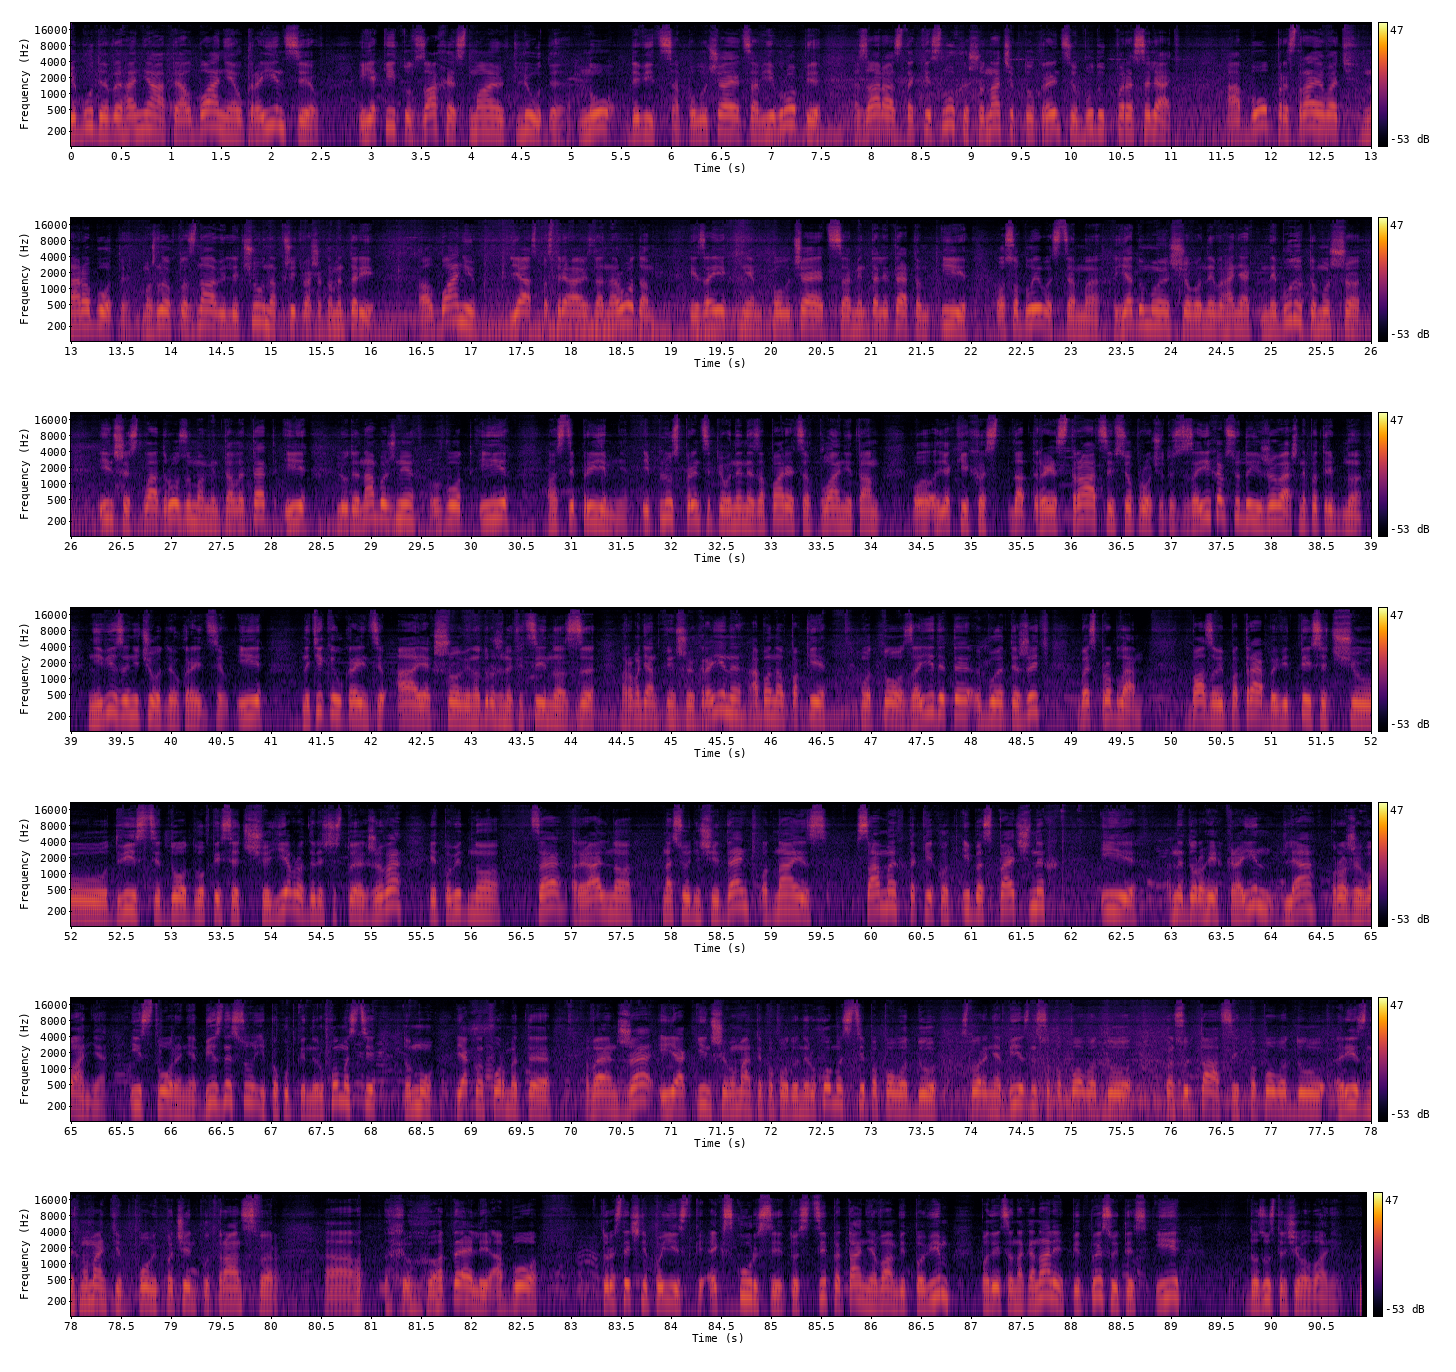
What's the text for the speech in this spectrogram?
чи буде виганяти Албанія українців, і який тут захист мають люди. Ну, дивіться, виходить, в Європі зараз такі слухи, що начебто українців будуть переселяти або пристраювати на роботи. Можливо, хто знав і чув, напишіть ваші коментарі. Албанію я спостерігаю за народом і за їхнім виходить, менталітетом і особливостями. Я думаю, що вони виганяти не будуть, тому що інший склад розуму, менталітет і люди набожні, от, і гостеприємні. І плюс, в принципі, вони не запарюються в плані там якихось дат реєстрацій, все проче. Тобто заїхав сюди і живеш, не потрібно ні візи, нічого для українців. І не тільки українців, а якщо він одружений офіційно з громадянкою іншої країни або навпаки, от, то заїдете, будете жити без проблем. Базові потреби від 1200 до 2000 євро, дивлячись то, як живе. І, відповідно, це реально на сьогоднішній день одна із самих таких от і безпечних, і недорогих країн для проживання і створення бізнесу і покупки нерухомості. Тому як оформити ВНЖ і як інші моменти по поводу нерухомості, по поводу створення бізнесу, по поводу консультацій, по поводу різних моментів по відпочинку, трансфер, е, готелі або туристичні поїздки, екскурсії. Тобто ці питання вам відповім. Подивіться на каналі, підписуйтесь і до зустрічі в Албанії.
